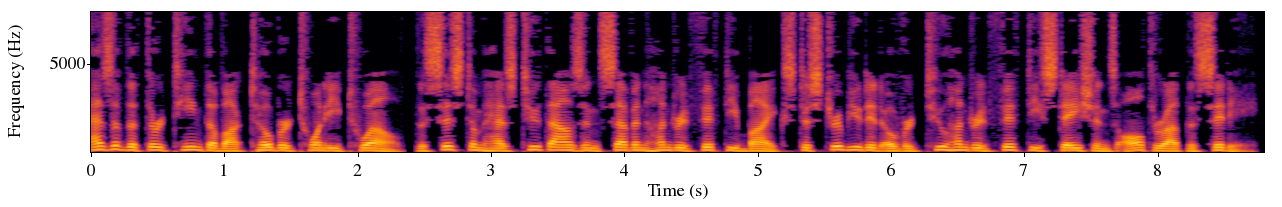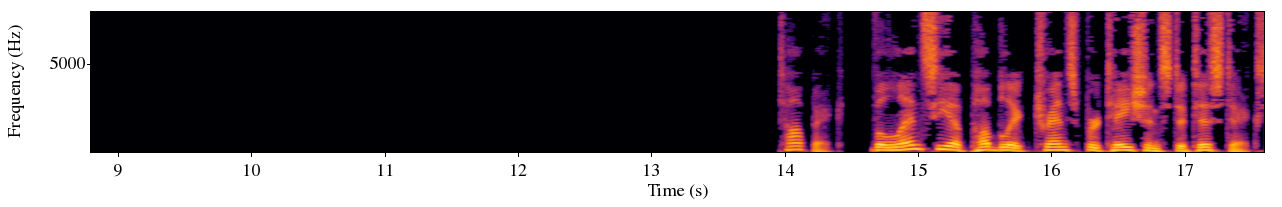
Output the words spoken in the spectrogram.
As of 13 October 2012, the system has 2,750 bikes distributed over 250 stations all throughout the city. Valencia public transportation statistics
